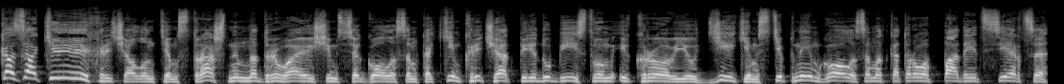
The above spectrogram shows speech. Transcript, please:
«Казаки!» — кричал он тем страшным надрывающимся голосом, каким кричат перед убийством и кровью, диким степным голосом, от которого падает сердце,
